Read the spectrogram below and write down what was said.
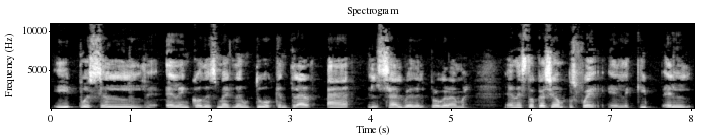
Y pues el elenco de SmackDown tuvo que entrar a el salve del programa. En esta ocasión, pues fue el equipo, el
